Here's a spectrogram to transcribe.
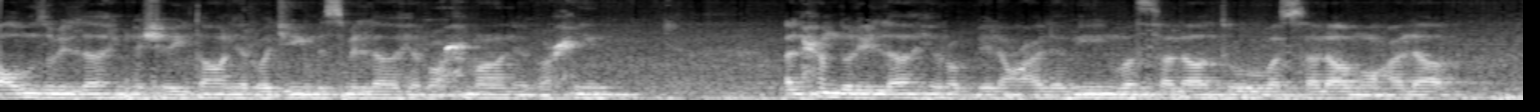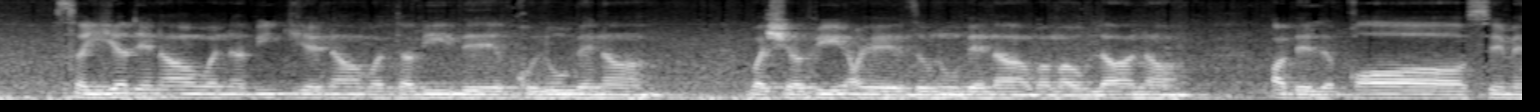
अऊज़बिल्लिनशैतानरजीम बसमीम अल्हम्दुलिल्लाह रब्बिल आलमीन वस्सलातु वस्सलामु अला सय्यदिना व नबीना व तबीब क़ुलूबिना व शफ़ी ज़ुनूबिना व मौलाना अबिल क़ासिम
